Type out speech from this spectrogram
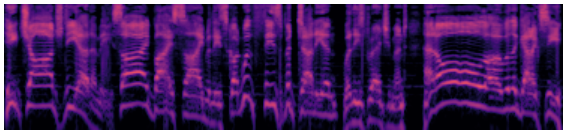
He charged the enemy side by side with his squad, with his battalion, with his regiment, and all over the galaxy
